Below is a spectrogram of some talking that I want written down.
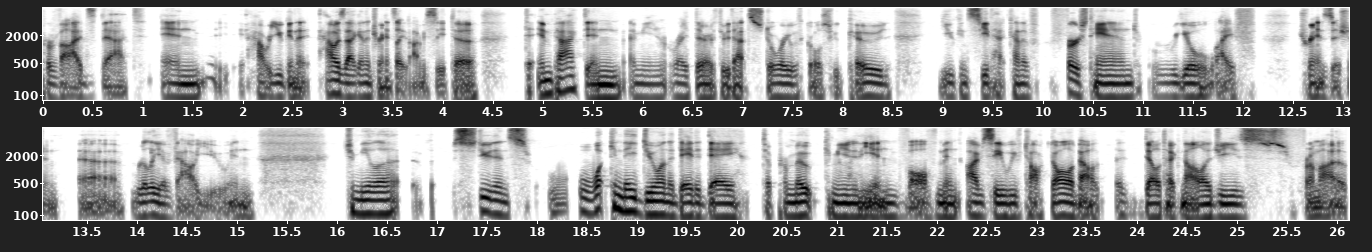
provides that. And how are you gonna? How is that gonna translate? Obviously, to to impact. And I mean, right there through that story with Girls Who Code, you can see that kind of firsthand, real life transition. Uh, really a value in Jamila, students what can they do on the day to day to promote community involvement? Obviously, we've talked all about uh, Dell Technologies from a,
